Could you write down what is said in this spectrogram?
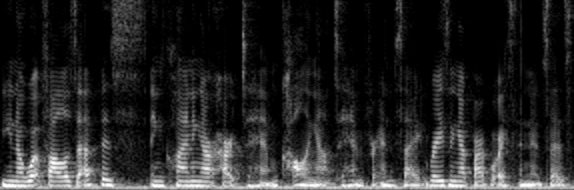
you know, what follows up is inclining our heart to Him, calling out to Him for insight, raising up our voice. And it says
